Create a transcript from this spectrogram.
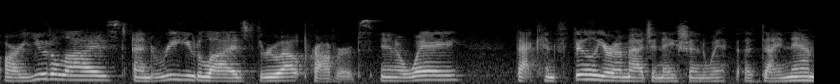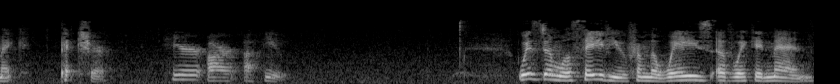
are utilized and reutilized throughout Proverbs in a way that can fill your imagination with a dynamic picture. Here are a few. Wisdom will save you from the ways of wicked men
